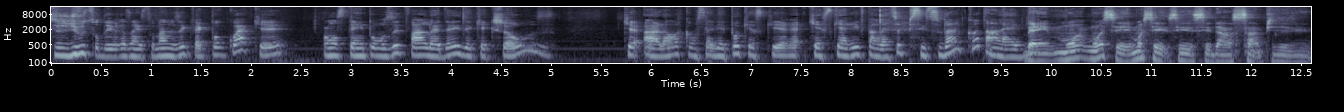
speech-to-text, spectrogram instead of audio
tu joues sur des vrais instruments de musique. Fait que pourquoi que on s'est imposé de faire le deuil de quelque chose que alors qu'on savait pas qu'est-ce qui, qu'est-ce qui arrive par la suite? Puis c'est souvent le cas dans la vie. Ben, moi, moi c'est moi c'est, dans ce sens. Puis,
